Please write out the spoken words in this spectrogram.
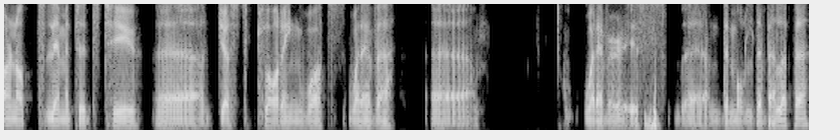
are not limited to uh, just plotting what whatever uh, whatever is um, the model developer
